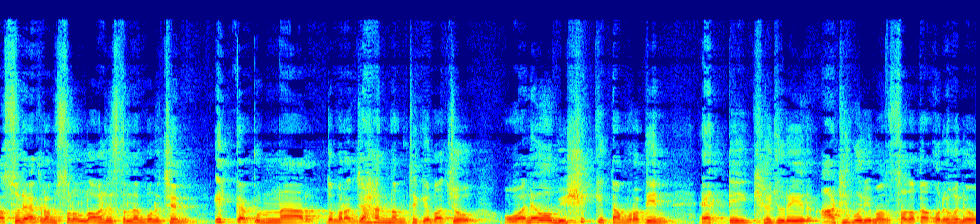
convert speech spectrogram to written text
রাসুল আকরাম সাল্লাম বলেছেন ইত্তাকুন্নার তোমরা জাহান্নাম থেকে বাঁচো। ওয়ালেও বিশিক্ষিত তামরতিন, একটি খেজুরের আঠি পরিমাণ সদকা করে হলেও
